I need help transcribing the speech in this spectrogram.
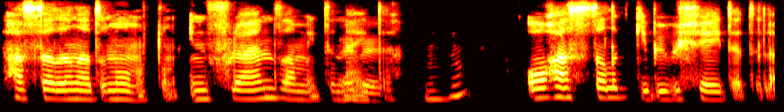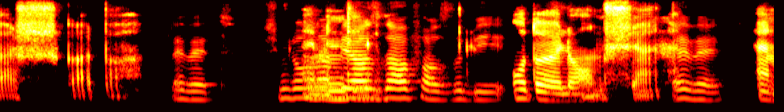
hastalığın adını unuttum. İnfluenza mıydı neydi? Evet. Hı hı. O hastalık gibi bir şey dediler galiba. Evet. Şimdi ondan Emin biraz değilim. daha fazla bir O da öyle olmuş yani. evet, Yani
